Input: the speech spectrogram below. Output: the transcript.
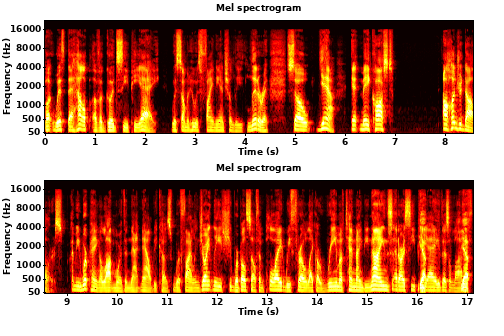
but with the help of a good cpa with someone who is financially literate so yeah it may cost a hundred dollars. I mean, we're paying a lot more than that now because we're filing jointly. We're both self-employed. We throw like a ream of 1099s at our CPA. There's a lot Yep. of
